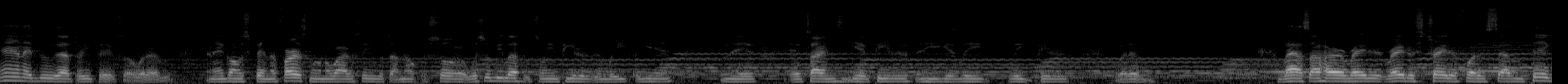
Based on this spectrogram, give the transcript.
And they do got three picks or whatever. And they're gonna spend the first one on the wide receiver, which I know for sure, which will be left between Peters and Leak again. And if if Titans get Peters, then he get Leak, Leak Peters, whatever. Last I heard, Raiders, Raiders traded for the seventh pick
